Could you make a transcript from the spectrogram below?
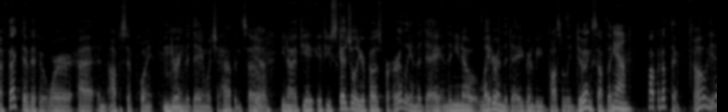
effective if it were at an opposite point during Mhm. the day in which it happens so Yeah. you know if you if you schedule your post for early in the day and then you know later in the day you're going to be possibly doing something yeah. pop it up there Oh yeah,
